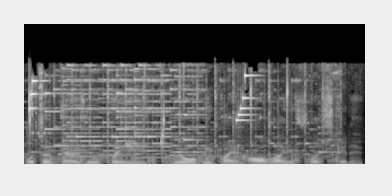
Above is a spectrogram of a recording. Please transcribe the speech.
What's up, guys? We'll play. We will be playing Altlife. Let's get it.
